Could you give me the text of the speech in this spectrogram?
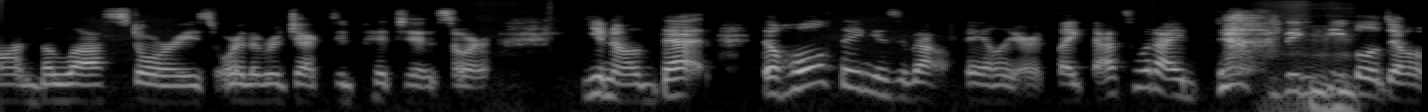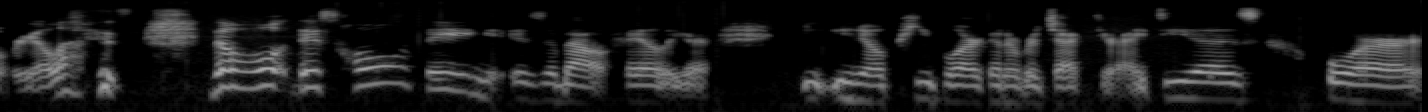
on the lost stories or the rejected pitches or you know that the whole thing is about failure. Like that's what i think people don't realize. The whole this whole thing is about failure. You know people are going to reject your ideas or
